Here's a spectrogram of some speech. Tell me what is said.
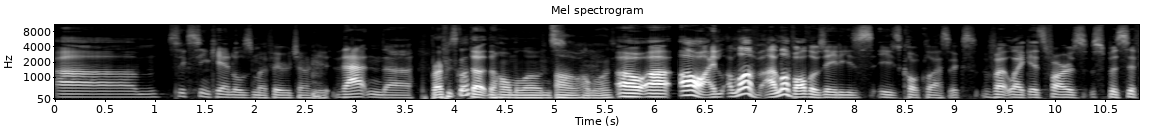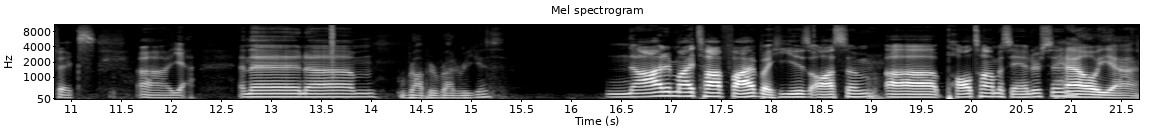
Um, Sixteen Candles is my favorite John Hughes. That and uh, Breakfast Club. the the Home Alones. oh, Home Alone. Oh, uh, oh, I, I love I love all those '80s '80s cult classics. But like as far as specifics, uh, yeah. And then um, Robert Rodriguez. not in my top five, but he is awesome. Uh, Paul Thomas Anderson. Hell yeah.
